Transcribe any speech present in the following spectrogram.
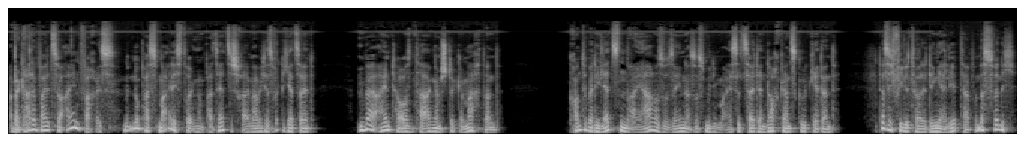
Aber gerade weil es so einfach ist, mit nur ein paar Smileys drücken und ein paar Sätze schreiben, habe ich das wirklich jetzt seit über 1000 Tagen am Stück gemacht und konnte über die letzten drei Jahre so sehen, dass es mir die meiste Zeit dann doch ganz gut geht und dass ich viele tolle Dinge erlebt habe. Und das finde ich,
